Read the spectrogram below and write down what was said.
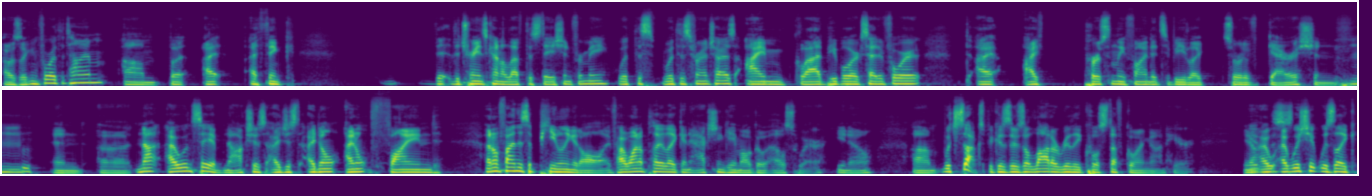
I was looking for at the time. Um, but I I think the the train's kind of left the station for me with this with this franchise. I'm glad people are excited for it. I I personally find it to be like sort of garish and and uh, not I wouldn't say obnoxious. I just I don't I don't find I don't find this appealing at all. If I want to play like an action game, I'll go elsewhere. You know, um, which sucks because there's a lot of really cool stuff going on here. You know, I, I wish it was like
